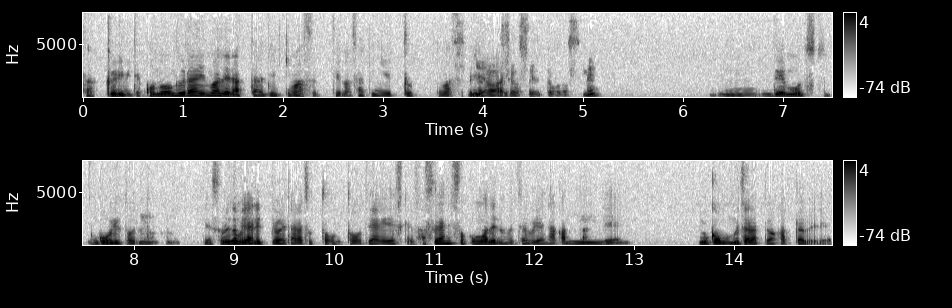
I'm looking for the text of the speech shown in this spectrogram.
ざっくり見て、このぐらいまでだったらできますっていうのは先に言っときますね。すり合わせをするってことですね。うん。で、もうちょっと合流取ると。うんうんで、それでもやれって言われたらちょっと本当お手上げですけど、さすがにそこまでの無茶ぶりはなかったんで、向こうも無茶だって分かった上で、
